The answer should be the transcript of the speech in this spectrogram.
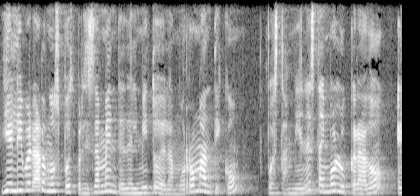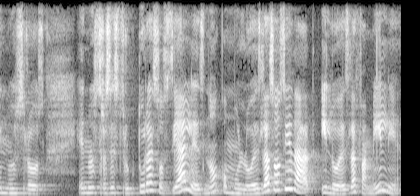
Y el liberarnos, pues precisamente del mito del amor romántico, pues también está involucrado en, nuestros, en nuestras estructuras sociales, ¿no? Como lo es la sociedad y lo es la familia.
